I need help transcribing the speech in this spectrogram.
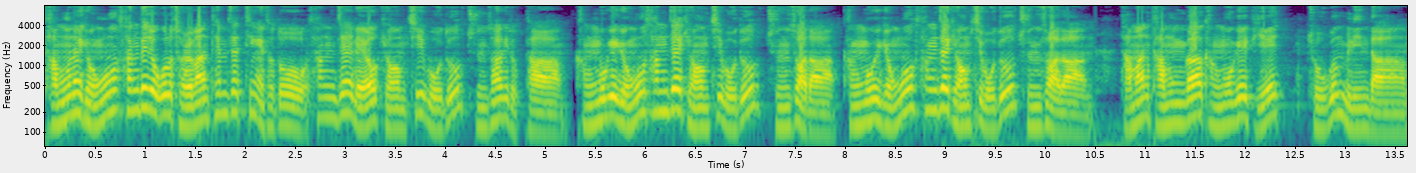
다문의 경우 상대적으로 절반 템 세팅에서도 상제, 레어, 경험치 모두 준수하기 좋다. 강목의 경우 상제, 경험치 모두 준수하다. 강목의 경우 상제, 경험치 모두 준수하다. 다만 가문과 강목에 비해 조금 밀린다.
